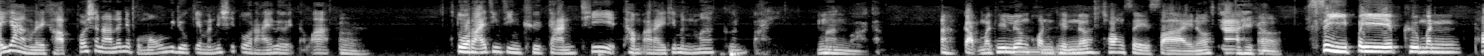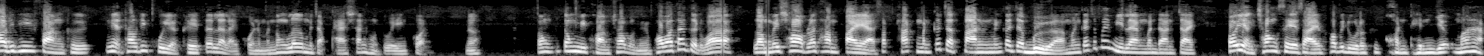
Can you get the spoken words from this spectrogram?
าย ๆ อย่างเลยครับ เพราะฉะนั้นแล้วเนี่ยผมมองว่าวิดีโอเกมมันไม่ใช่ตัวร้ายเลย แต่ว่าเออตัวร้ายจริง ๆ คือการที่ทำอะไรที่มันมากเกินไปมากกว่าครับอะกลับมาที่เรื่องอืมคอนเทนต์เนอะช่องเซซายเนอะใช่คเอรับอ สี่ปีคือมันเท่าที่พี่ฟังคือเนี่ยเท่าที่คุยกับ creator หลายๆคนมันต้องเริ่มมาจาก passion ของตัวเองก่อนเนอะต้องต้องมีความชอบของตัวเองเพราะว่าถ้าเกิดว่าเราไม่ชอบแล้วทำไปอะสักพักมันก็จะตันมันก็จะเบื่อมันก็จะไม่มีแรงบันดาลใจ เพราะอย่างช่องเซซายเข้าไปดูแล้วคือ content เยอะมาก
